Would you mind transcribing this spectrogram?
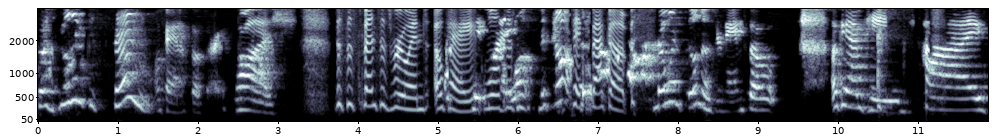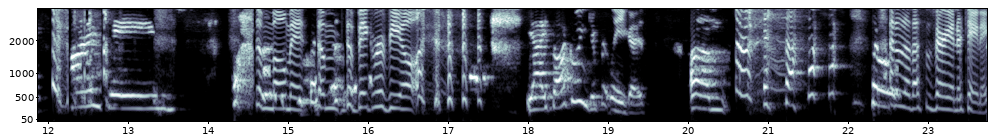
was building suspense. Okay, I'm so sorry. Gosh, the suspense is ruined. Okay, we'll just it's not pick back up. No one still knows your name, so okay, I'm Paige. Hi, I'm Paige. the moment, the, the big reveal. yeah, I saw it going differently, you guys. Um, so, I don't know. This was very entertaining.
